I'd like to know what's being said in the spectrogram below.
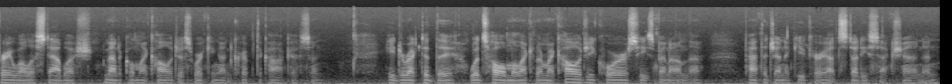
very well established medical mycologist working on Cryptococcus. And he directed the Woods Hole molecular mycology course. He's been on the pathogenic eukaryote study section and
